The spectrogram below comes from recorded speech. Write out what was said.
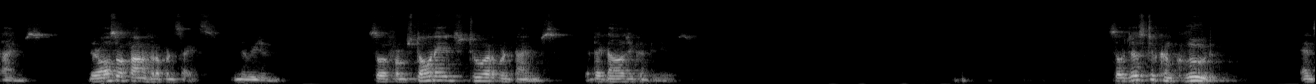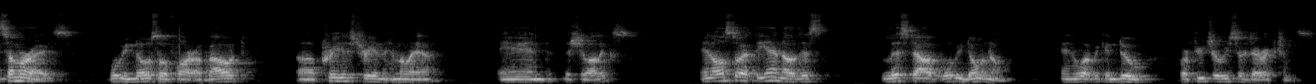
times. They're also found Harappan sites in the region. So from Stone Age to Harappan times, the technology continues. So just to conclude and summarize what we know so far about uh, prehistory in the Himalaya and the Shivaliks, and also at the end, I'll just list out what we don't know and what we can do for future research directions.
